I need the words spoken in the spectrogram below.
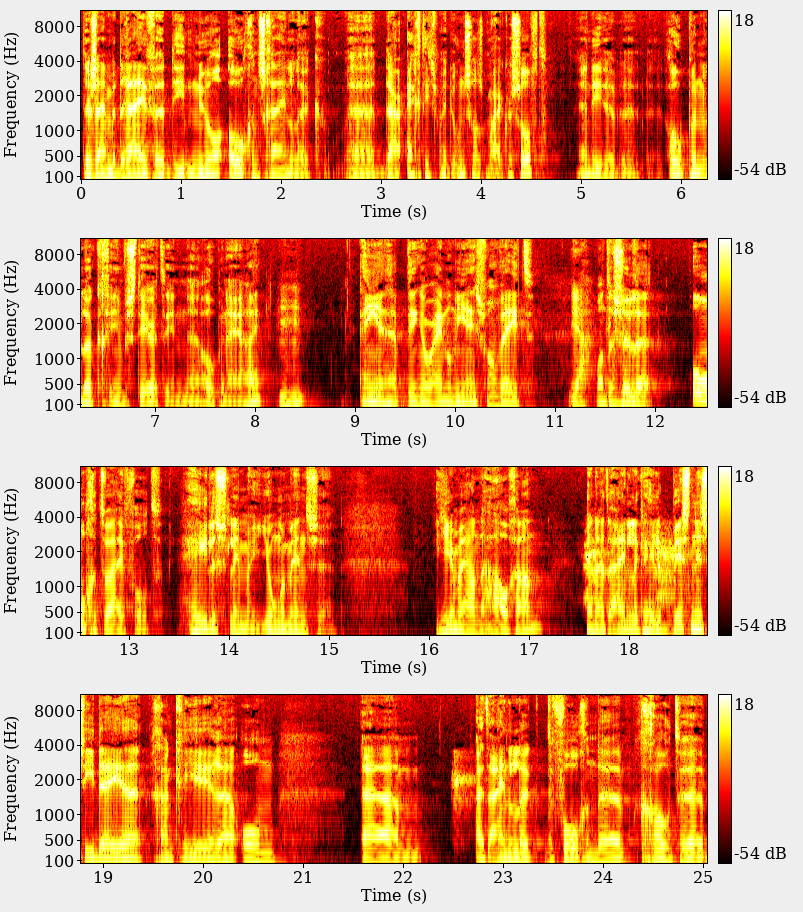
Er zijn bedrijven die nu al ogenschijnlijk eh, daar echt iets mee doen, zoals Microsoft. Hè, die hebben openlijk geïnvesteerd in eh, OpenAI. En je hebt dingen waar je nog niet eens van weet. Ja, Want er zullen ongetwijfeld hele slimme jonge mensen hiermee aan de haal gaan. En uiteindelijk hele business ideeën gaan creëren om ehm, uiteindelijk de volgende grote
